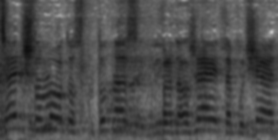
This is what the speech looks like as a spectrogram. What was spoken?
Царь Шломо тут нас продолжает обучать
